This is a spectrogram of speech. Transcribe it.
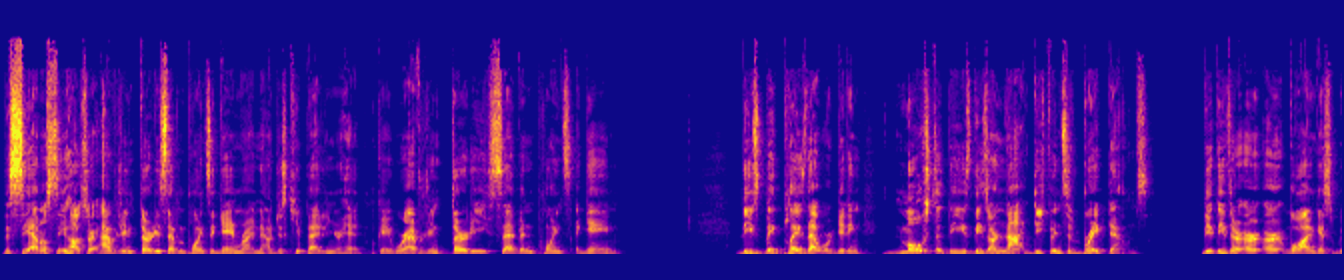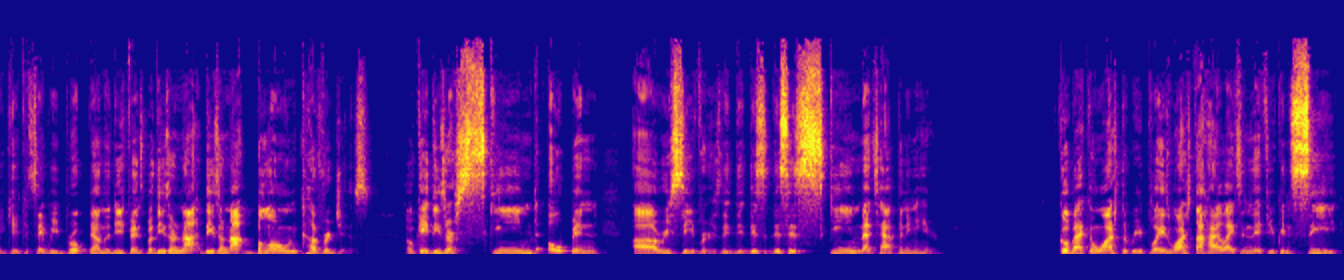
the Seattle Seahawks are averaging 37 points a game right now. Just keep that in your head. Okay. We're averaging 37 points a game. These big plays that we're getting, most of these, these are not defensive breakdowns. These are, are, are well, I guess we could say we broke down the defense, but these are not, these are not blown coverages. Okay, these are schemed open uh, receivers. This this is scheme that's happening here. Go back and watch the replays, watch the highlights, and if you can see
